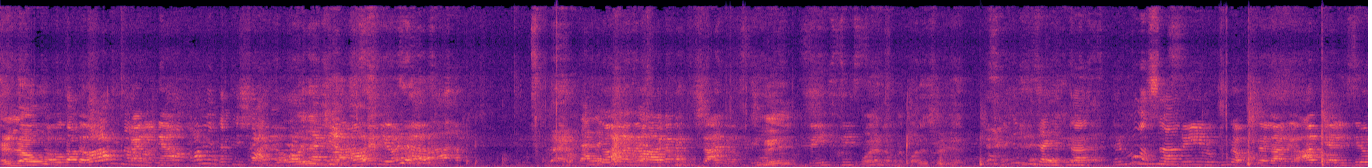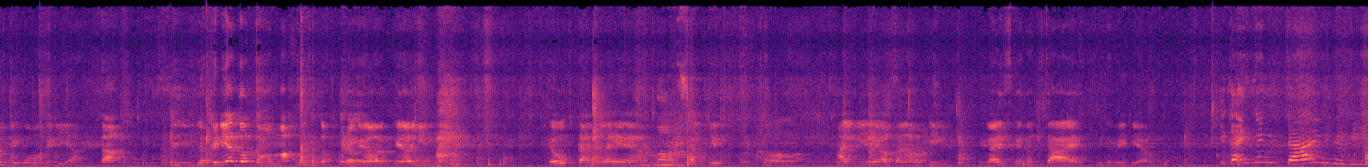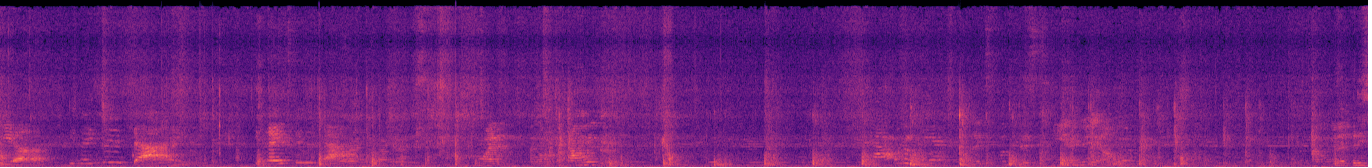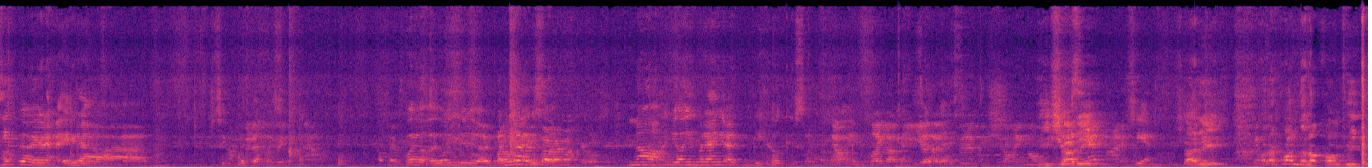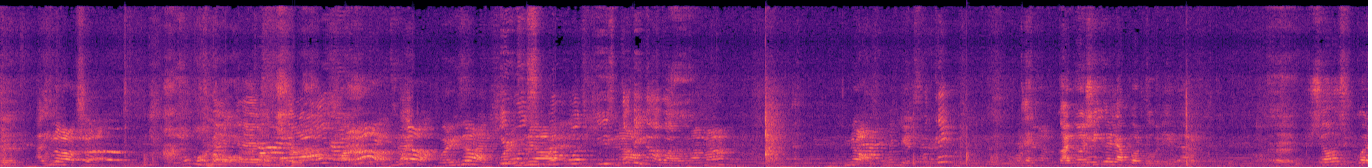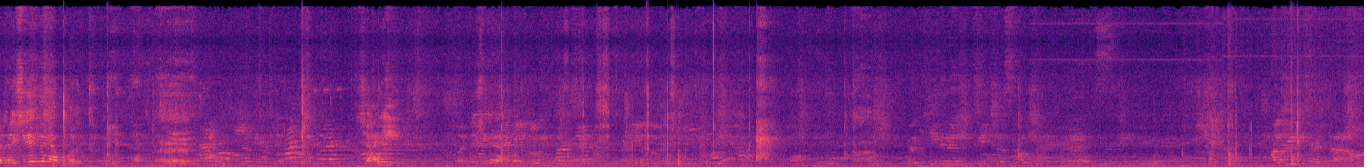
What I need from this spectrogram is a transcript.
Es la U. Karina. No, habla castellano. Hola. Dale. No, no, habla castellano. ¿Sí? Sí, sí. Bueno, me parece bien. Mira esta, hermosa. Sí, me puse una puta larga. Ah, mira, lo hicieron bien como quería. Está. Sí. Los quería todos como más juntos, pero quedó, quedó lindo. ¿Te gusta, no la idea? Hermoso. So cute. Al video van a morir. You guys gonna die with the video. You guys gonna die with the video. You guys gonna die. You guys gonna die. Bueno, acomodamos. Al principio era, era 50 pesos. Después, hoy, mañana dijo, no, y hoy Brian dijo que son No, eh, ¿Y Shari? 100. Shari, ¿para cuándo los compite? Ahí. No, yo no. ¿Cómo no? No, no, no, he wants to what he's no, talking about. Mamá, no, no empieces. ¿Por qué? Cuando llegue la oportunidad. Yo, cuando llegue la oportunidad. Yari, cuando llegue la oportunidad. How do you turn that on?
